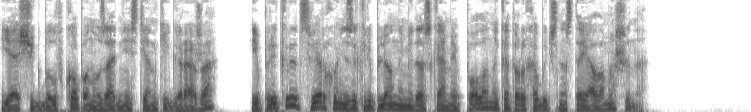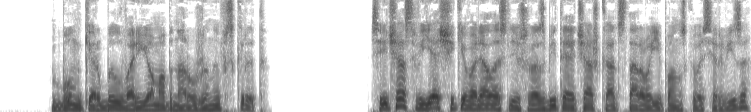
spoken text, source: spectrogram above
Ящик был вкопан у задней стенки гаража и прикрыт сверху незакрепленными досками пола, на которых обычно стояла машина. Бункер был варьем обнаружен и вскрыт. Сейчас в ящике валялась лишь разбитая чашка от старого японского сервиза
